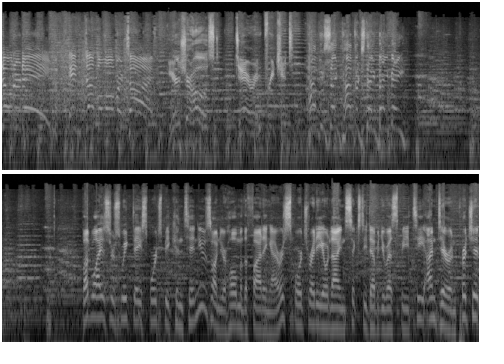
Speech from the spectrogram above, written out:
Notre Dame in double overtime. Here's your host, Darin Pritchett. Happy St. Patrick's Day, baby. Budweiser's weekday sports beat continues on your home of the Fighting Irish, Sports Radio 960 WSBT. I'm Darin Pritchett.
